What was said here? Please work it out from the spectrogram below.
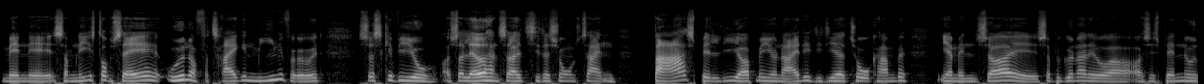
men øh, som Næstrup sagde, uden at fortrække en mine for øvrigt, så skal vi jo, og så lavede han så et citationstegn, bare spille lige op med United i de her to kampe, jamen så, øh, så begynder det jo at, at se spændende ud.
